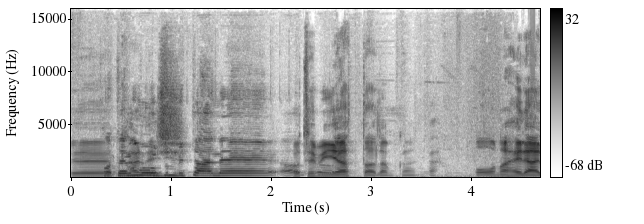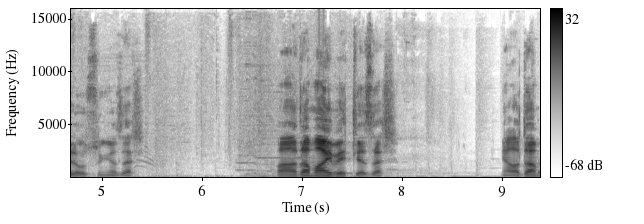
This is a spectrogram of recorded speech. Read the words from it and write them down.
Ee, Totem kardeş, vurdum bir tane. Adro. Totemi yattı adam kanka. O ona helal olsun yazar. Bana da maybet yazar. Ya adam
